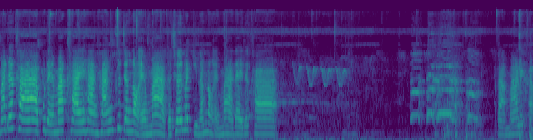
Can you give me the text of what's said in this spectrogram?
มาเด้อค่ะ ผู้ใดมาใครห่างหังคือจังหนองแอมมาก็เชิญมากินน้ำหนองแอมมาได้เด้อค่ะ ตามมาเลยค่ะ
